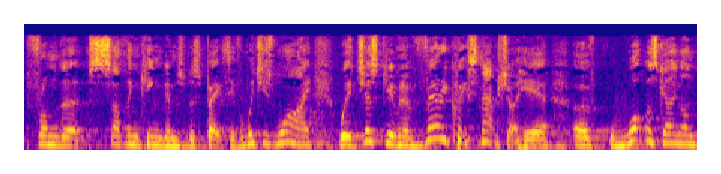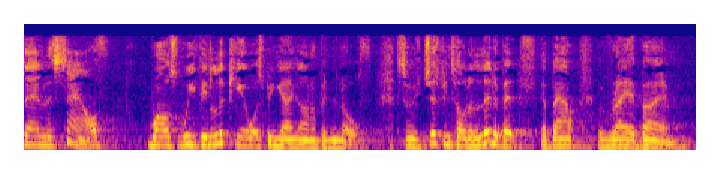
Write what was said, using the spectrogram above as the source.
from the southern kingdom's perspective, which is why we're just given a very quick snapshot here of what was going on down in the south whilst we've been looking at what's been going on up in the north. So we've just been told a little bit about Rehoboam.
